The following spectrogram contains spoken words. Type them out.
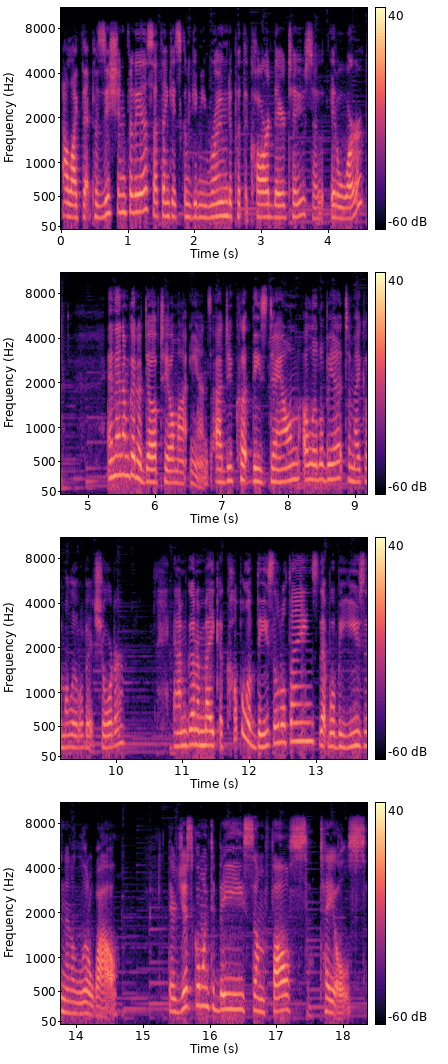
I like that position for this. I think it's going to give me room to put the card there too so it'll work. And then I'm going to dovetail my ends. I do cut these down a little bit to make them a little bit shorter. And I'm going to make a couple of these little things that we'll be using in a little while. They're just going to be some false tails.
